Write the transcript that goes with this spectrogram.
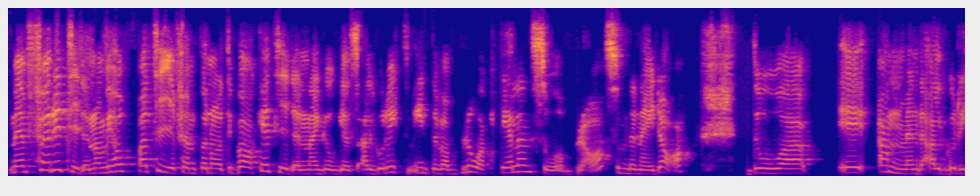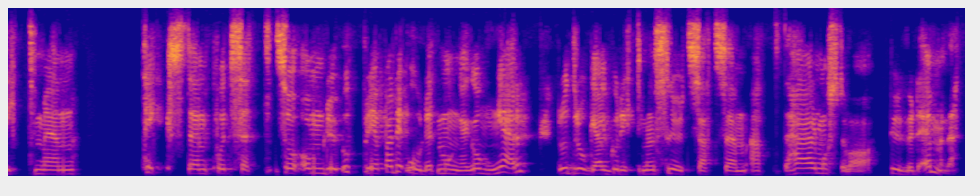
Men förr i tiden, om vi hoppar 10-15 år tillbaka i tiden när Googles algoritm inte var bråkdelen så bra som den är idag, då eh, använde algoritmen texten på ett sätt, så om du upprepade ordet många gånger, då drog algoritmen slutsatsen att det här måste vara huvudämnet.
